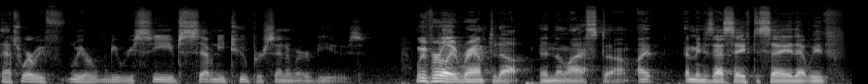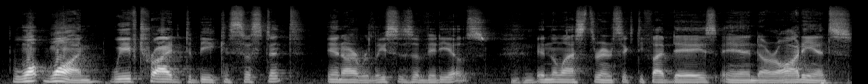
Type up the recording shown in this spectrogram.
that's where we we we received 72% of our views. We've really ramped it up in the last. Um, I, I mean, is that safe to say that we've one, one we've tried to be consistent in our releases of videos in the last 365 days, and our audience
